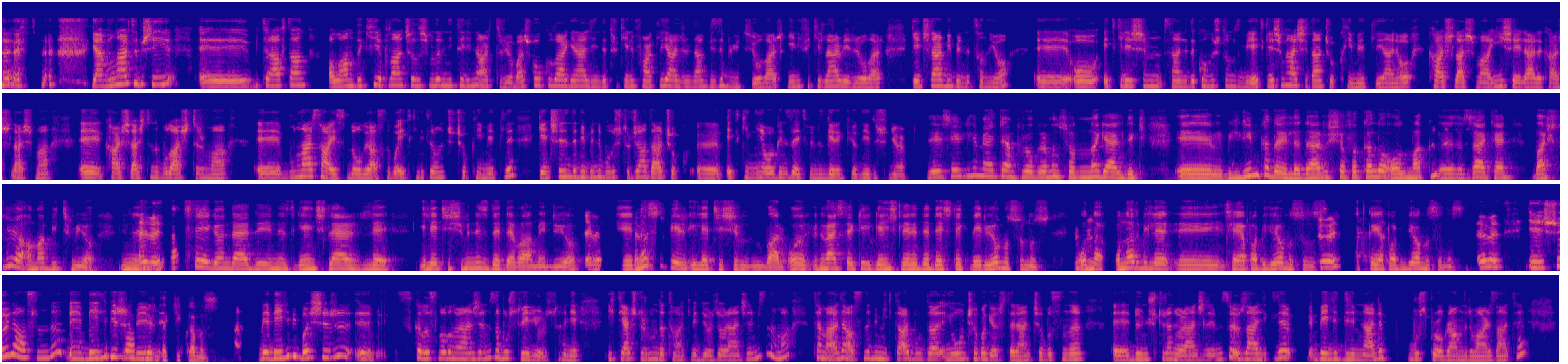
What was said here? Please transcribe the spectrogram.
evet. Yani bunlar tabii şeyi e, bir taraftan alandaki yapılan çalışmaların niteliğini arttırıyor. Başka okullar geldiğinde Türkiye'nin farklı yerlerinden bizi büyütüyorlar, yeni fikirler veriyorlar. Gençler birbirini tanıyor. Ee, o etkileşim, senle de konuştuğumuz gibi etkileşim her şeyden çok kıymetli. Yani o karşılaşma, iyi şeylerle karşılaşma, e, karşılaştığını bulaştırma, e, bunlar sayesinde oluyor aslında. Bu etkinlikler onun için çok kıymetli. Gençlerin de birbirini buluşturacağı daha çok e, etkinliği organize etmemiz gerekiyor diye düşünüyorum. Sevgili Meltem programın sonuna geldik. Ee, bildiğim kadarıyla Darüşşafakalı olmak e, zaten başlıyor ama bitmiyor. Evet. Üniversiteye gönderdiğiniz gençlerle iletişiminiz de devam ediyor. Evet. Ee, evet. Nasıl bir iletişim var? O üniversitedeki gençlere de destek veriyor musunuz? Onlar, onlar bile e, şey yapabiliyor musunuz? Evet. Katkı yapabiliyor musunuz? Evet. E, şöyle aslında e, belli bir, bir, bir dakikamız. Be, belli bir başarı e, skalasında olan öğrencilerimize burs veriyoruz. Hani ihtiyaç durumunu da takip ediyoruz öğrencilerimizin ama temelde aslında bir miktar burada yoğun çaba gösteren, çabasını e, dönüştüren öğrencilerimize özellikle belli dilimlerde burs programları var zaten.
